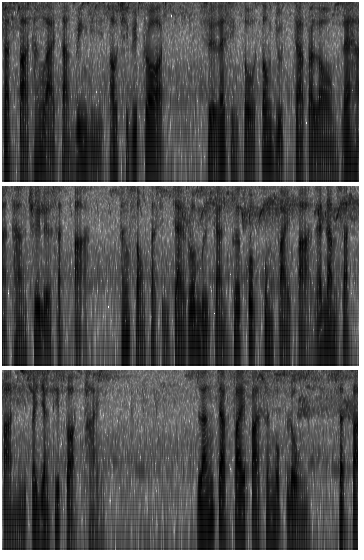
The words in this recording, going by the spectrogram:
สัตว์ป่าทั้งหลายต่างวิ่งหนีเอาชีวิตรอด เสือและสิงโตต้องหยุดการประลองและหาทางช่วยเหลือสัตว์ป่า ทั้งสองตัดสินใจร่วมมือกันเพื่อควบคุมไฟป่าและนำสัตว์ป่าหนีไปยังที่ปลอดภัย หลังจากไฟป่าสงบลง สัตว์ป่า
